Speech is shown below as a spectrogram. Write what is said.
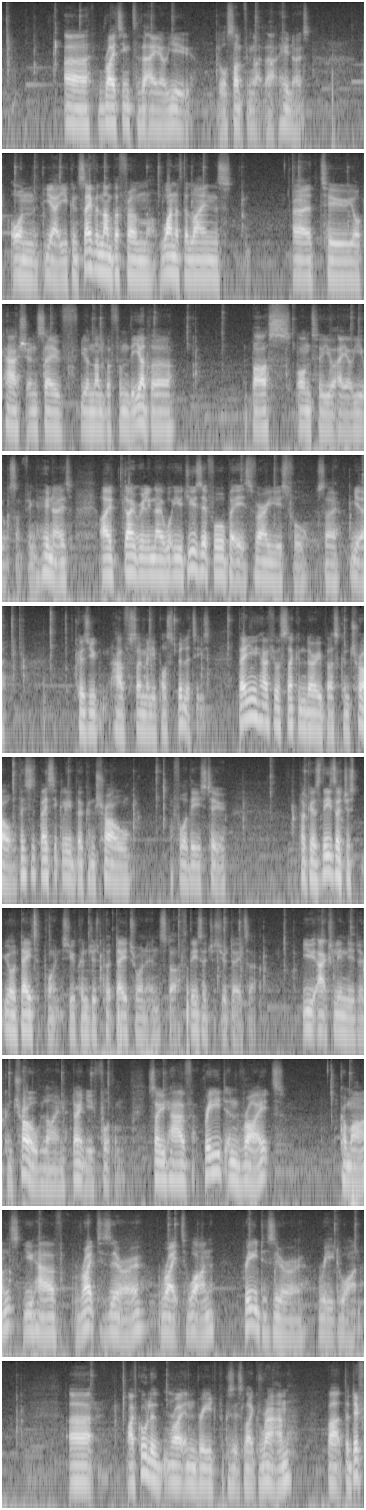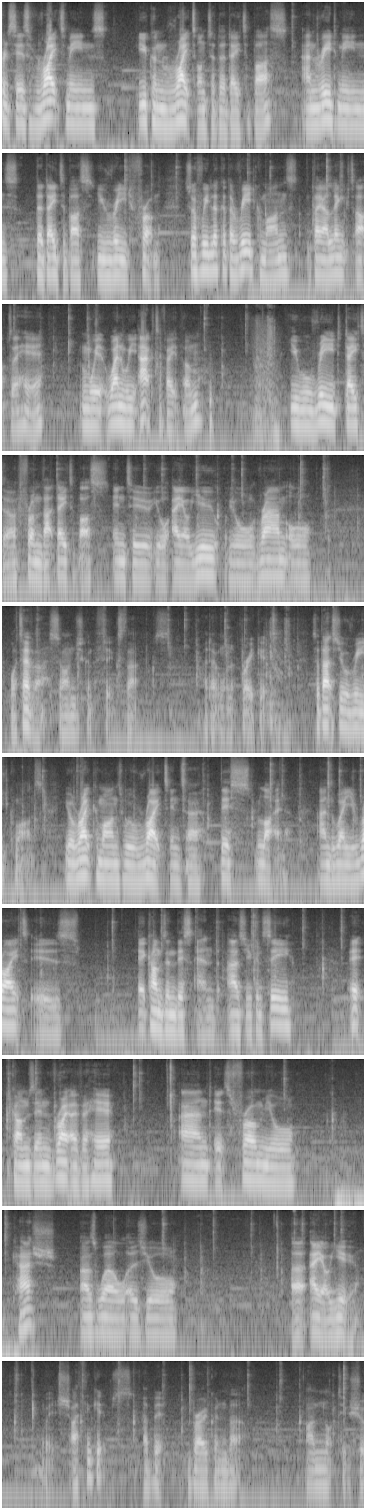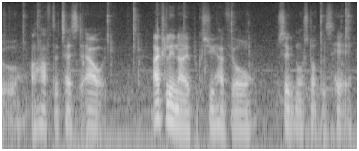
uh, writing to the ALU or something like that, who knows. On, yeah, you can save a number from one of the lines uh, to your cache and save your number from the other bus onto your ALU or something, who knows. I don't really know what you'd use it for, but it's very useful, so yeah, because you have so many possibilities. Then you have your secondary bus control. This is basically the control for these two because these are just your data points. You can just put data on it and stuff. These are just your data you actually need a control line, don't you, for them. So you have read and write commands. You have write 0, write 1, read 0, read 1. Uh, I've called it write and read because it's like RAM, but the difference is write means you can write onto the data bus, and read means the data bus you read from. So if we look at the read commands, they are linked up to here, and we, when we activate them, you will read data from that data bus into your ALU or your RAM or whatever. So I'm just going to fix that because I don't want to break it. So that's your read commands. Your write commands will write into this line. And the way you write is, it comes in this end. As you can see, it comes in right over here. And it's from your cache as well as your uh, ALU, which I think it's a bit broken, but I'm not too sure. I'll have to test it out. Actually, no, because you have your signal stoppers here.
